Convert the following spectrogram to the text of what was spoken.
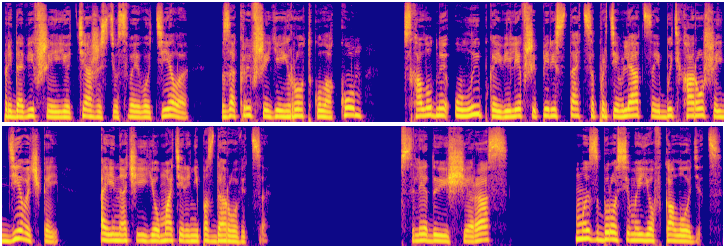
придавивший ее тяжестью своего тела, закрывший ей рот кулаком, с холодной улыбкой, велевший перестать сопротивляться и быть хорошей девочкой, а иначе ее матери не поздоровится. В следующий раз мы сбросим ее в колодец.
